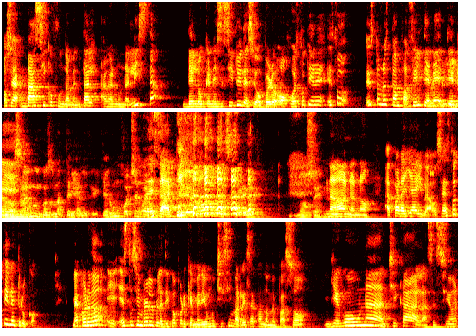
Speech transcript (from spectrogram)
O sea, básico, fundamental, hagan una lista de lo que necesito y deseo. Pero ojo, esto tiene, esto, esto no es tan fácil, tiene... Y tiene... No, saben con cosas materiales, de quiero un coche nuevo. Exacto. este, no sé. No, no, no. Ah, para allá iba. O sea, esto tiene truco. Me acuerdo, eh, esto siempre lo platico porque me dio muchísima risa cuando me pasó. Llegó una chica a la sesión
